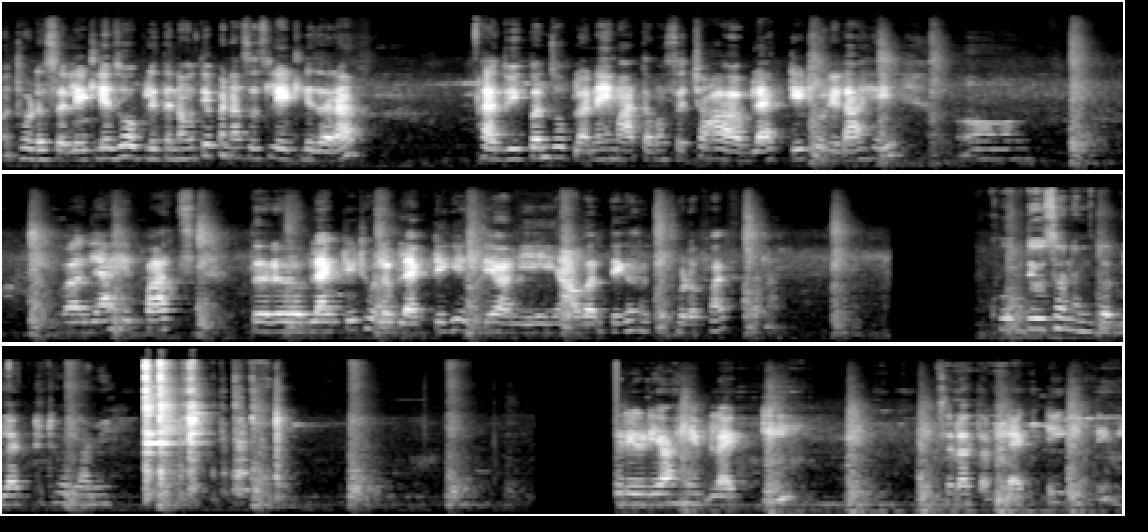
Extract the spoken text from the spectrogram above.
मग थोडंसं लेटले झोपले तर नव्हते पण असंच लेटले जरा. हादवी पण झोपला नाही. मग आता मस्त चहा ब्लॅक टी ठेवलेला आहे. वाजले आहे पाच. तर ब्लॅक टी ठेवलं. ब्लॅक टी घेते आणि आवरते घराचं थोडंफार. खूप दिवसानंतर ब्लॅक टी ठेवला मी रेडी आहे ब्लॅक टी. चला आता ब्लॅक टी घेते मी.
